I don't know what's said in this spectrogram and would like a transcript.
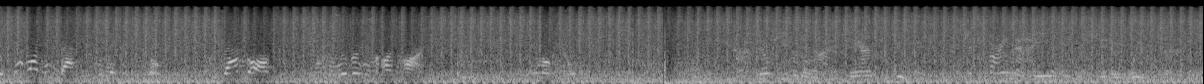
If you want him back, you can make a deal. Back off deliver him unharmed. Emotionally. Don't keep them alive. They aren't stupid. Just find that hyena piece shit and waste her.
